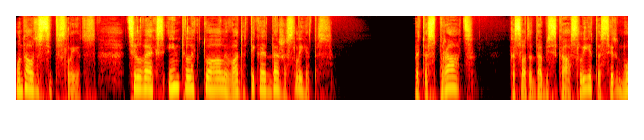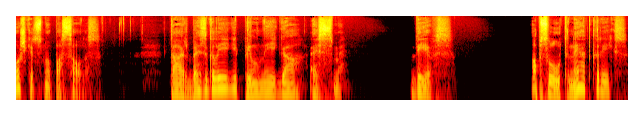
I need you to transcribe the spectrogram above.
un daudzas citas lietas. Cilvēks intelektuāli vada tikai dažas lietas, bet tas prāts, kas vada dabiskās lietas, ir nošķirts no pasaules. Tā ir bezgalīgi pilnīgā esme, Dievs, absolūti neatkarīgs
